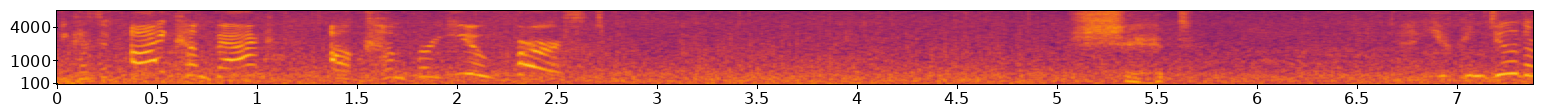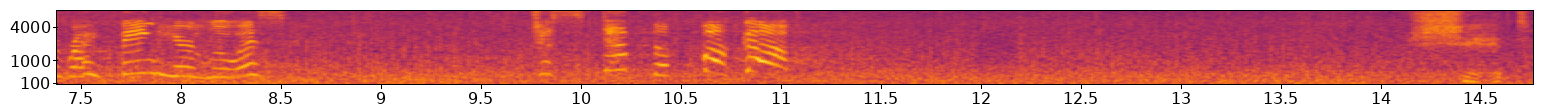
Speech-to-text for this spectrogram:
Because if I come back, I'll come for you first! Shit. You can do the right thing here, Louis! Just step the fuck up! Shit.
